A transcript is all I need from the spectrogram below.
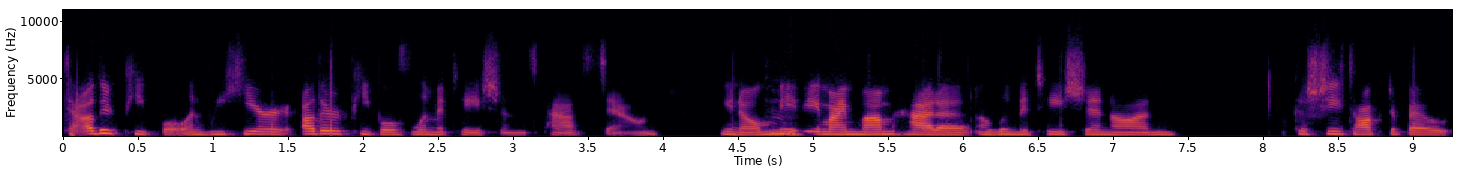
to other people and we hear other people's limitations passed down. You know hmm. maybe my mom had a, a limitation on because she talked about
